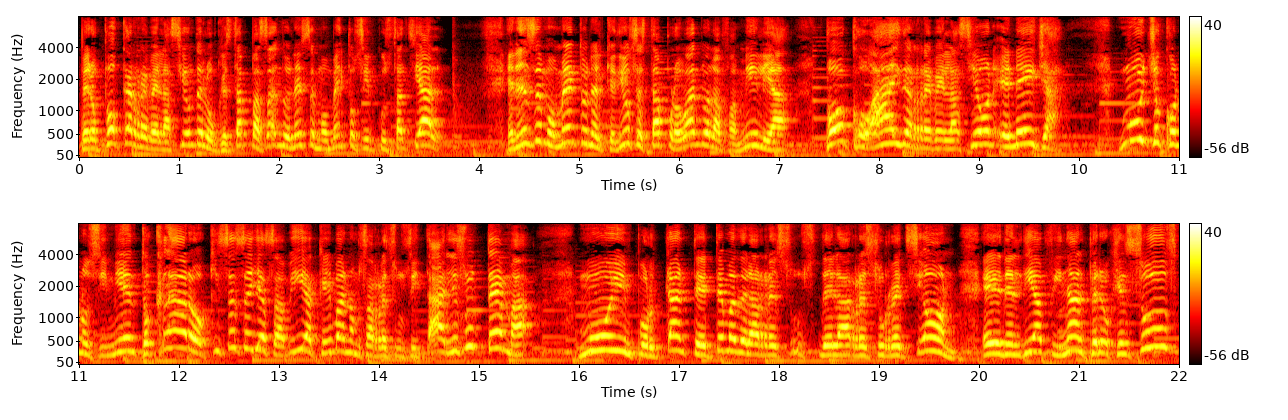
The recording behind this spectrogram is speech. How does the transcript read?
pero poca revelación de lo que está pasando en ese momento circunstancial. En ese momento en el que Dios está probando a la familia, poco hay de revelación en ella mucho conocimiento. Claro, quizás ella sabía que íbamos a resucitar y es un tema muy importante, el tema de la, de la resurrección en el día final. Pero Jesús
